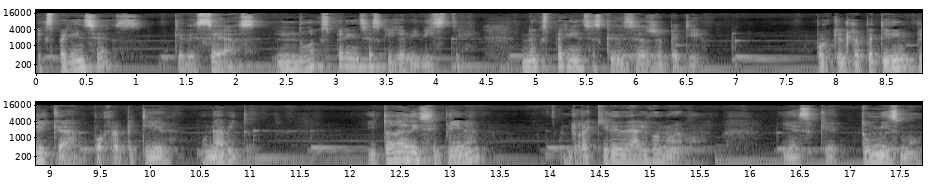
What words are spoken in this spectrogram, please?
experiencias que deseas, no experiencias que ya viviste, no experiencias que deseas repetir. Porque el repetir implica, por repetir, un hábito. Y toda disciplina requiere de algo nuevo. Y es que tú mismo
